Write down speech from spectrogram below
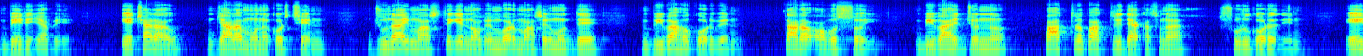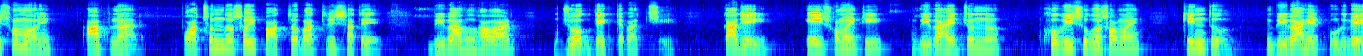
বেড়ে যাবে। এছাড়াও যারা মনে করছেন জুলাই মাস থেকে নভেম্বর মাসের মধ্যে বিবাহ করবেন, তারা অবশ্যই বিবাহের জন্য পাত্রপাত্রী দেখাশোনা শুরু করে দিন। এই সময় আপনার পছন্দসই পাত্রপাত্রীর সাথে বিবাহ হওয়ার যোগ দেখতে পাচ্ছি। কাজেই এই সময়টি বিবাহের জন্য খুবই শুভ সময়, কিন্তু বিবাহের পূর্বে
